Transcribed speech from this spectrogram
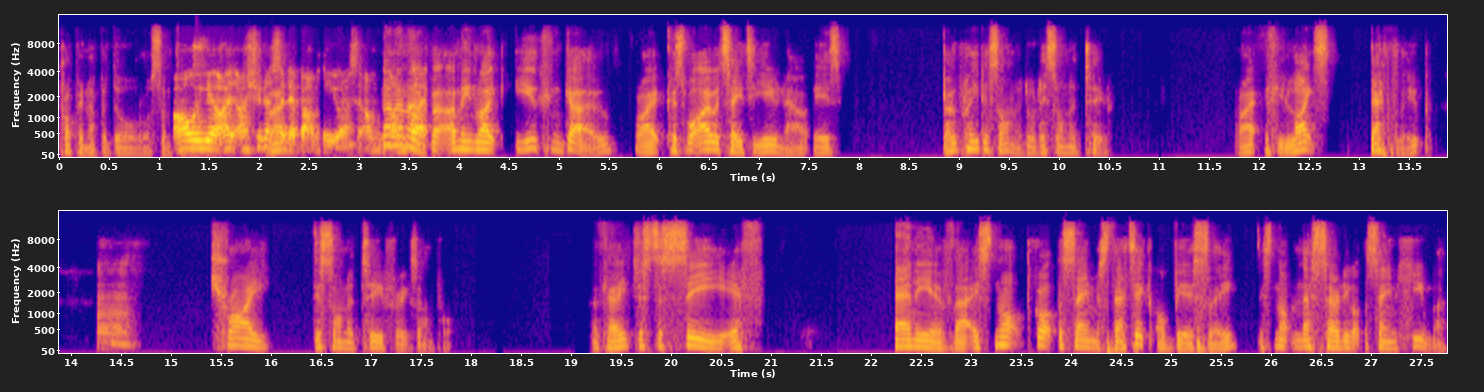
propping up a door or something. Oh yeah, I, I shouldn't have said that about me when I said I'm. No, no, I'm no. glad- But I mean, like, you can go, right? Because what I would say to you now is go play Dishonored or Dishonored 2. Right? If you liked Deathloop, Mm. try Dishonored 2, for example. Okay, just to see if any of that, it's not got the same aesthetic, obviously. It's not necessarily got the same humor,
